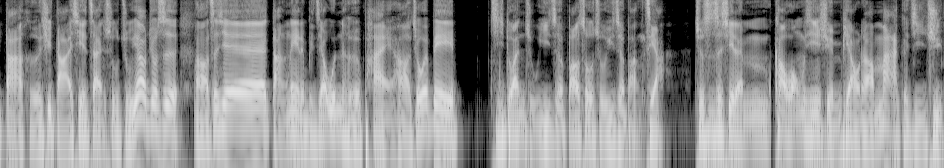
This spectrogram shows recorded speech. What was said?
大合去打一些战术，主要就是啊，这些党内的比较温和派哈，就会被极端主义者、保守主义者绑架，就是这些人靠黄复兴选票的，骂个几句，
